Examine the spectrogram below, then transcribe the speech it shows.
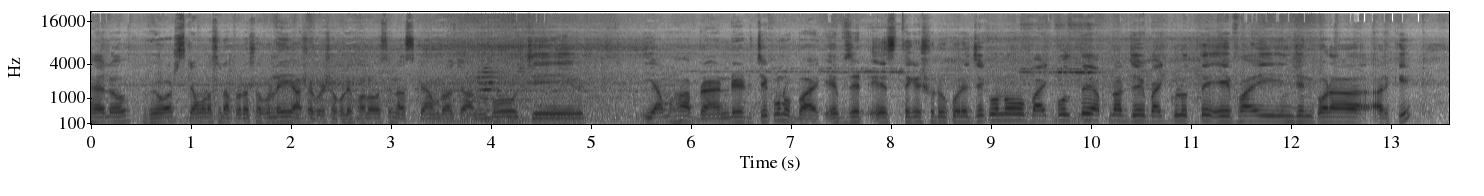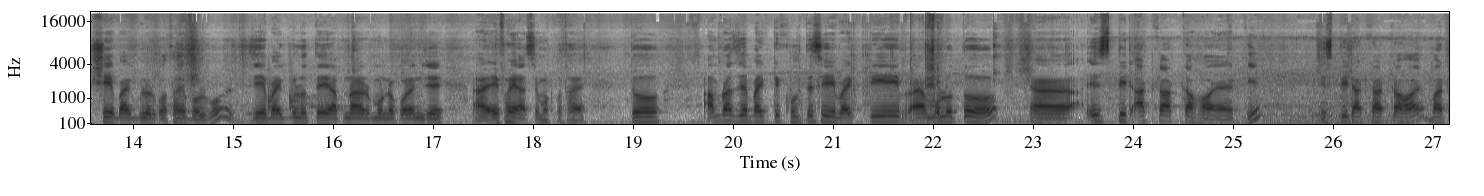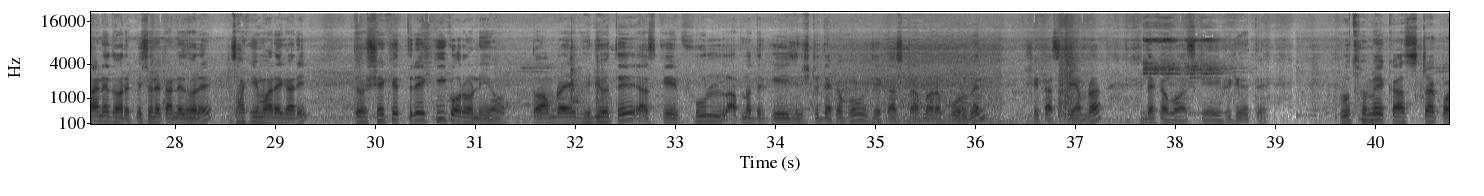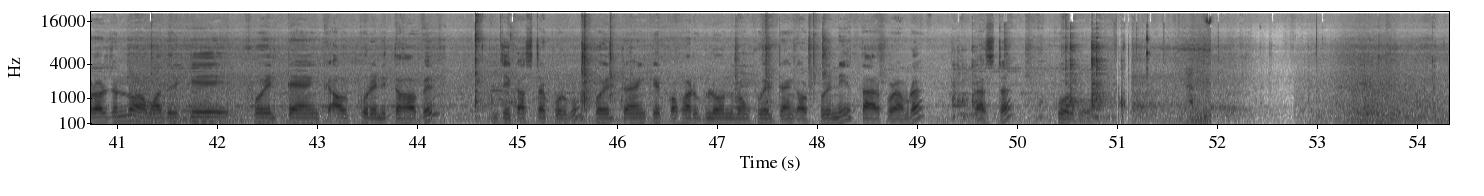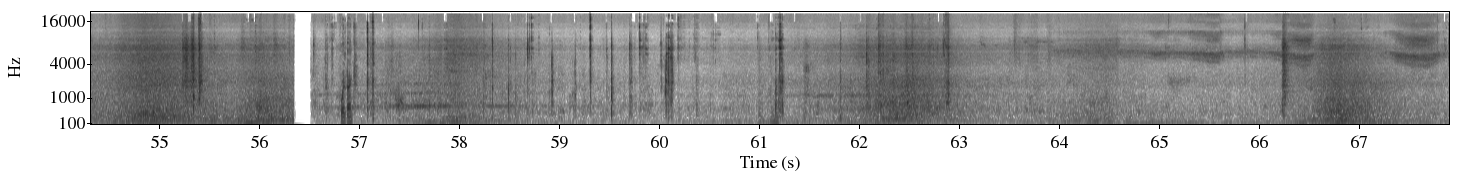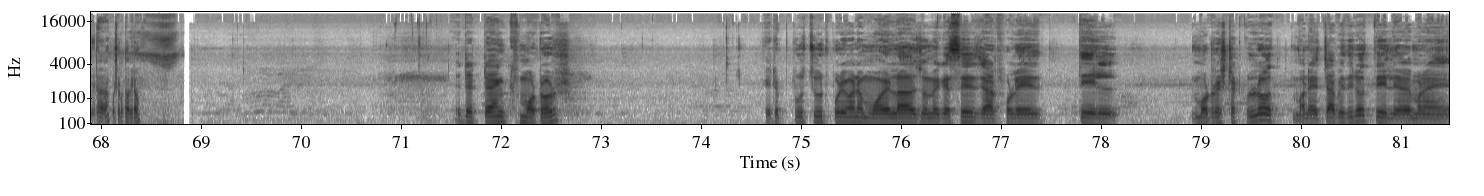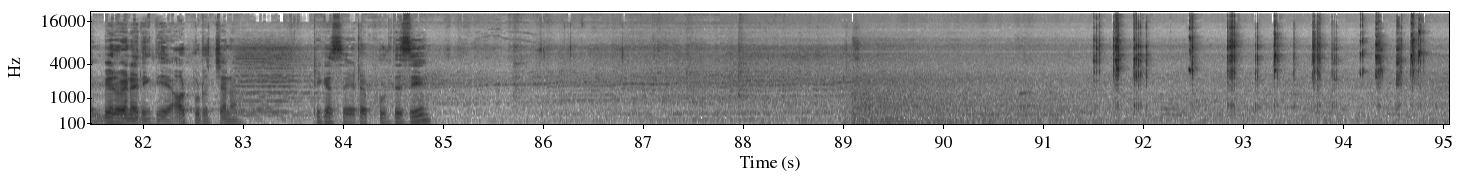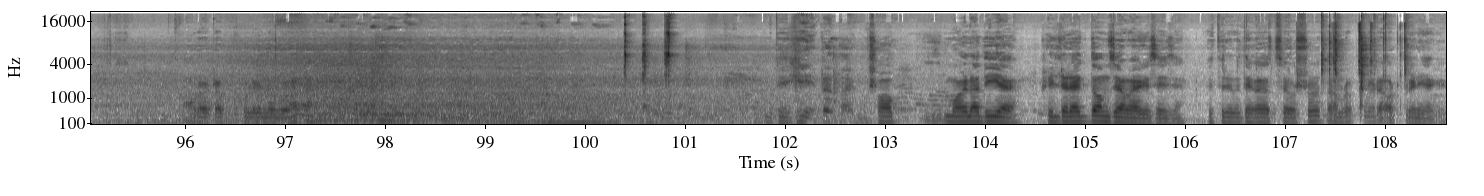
Hello viewers, কেমন আছেন আপনারা সকলেই? আশা করি সকলে ভালো আছেন। আজকে আমরা জানব যে ইয়ামাহা ব্র্যান্ডেড যে কোনো বাইক এফজেড এস থেকে শুরু করে যে কোনো বাইক বলতে আপনার যে বাইকগুলোতে এফআই ইঞ্জিন করা আর কি সেই বাইকগুলোর কথাই বলব। যে বাইকগুলোতে আপনার মনে করেন যে এফআই আছে মোট কথায়। তো আমরা যে বাইকটি খুলতেছি, এই বাইকটি মূলত স্পিড আটকা আটকা হয় আর কি। স্পিড আটকা আটকা হয় বা টানে ধরে, পিছনে টানে ধরে, ঝাঁকি মারে গাড়ি। তো সেক্ষেত্রে কি করণীয়? তো আমরা এই ভিডিওতে আজকে ফুল আপনাদেরকে এই জিনিসটা দেখাবো, যে কাজটা আপনারা করবেন, সে কাজটি আমরা দেখাবো আজকে এই ভিডিওতে। প্রথমে কাজটা করার জন্য আমাদেরকে ফয়েল ট্যাঙ্ক আউট করে নিতে হবে, যে কাজটা করব। ফয়েল ট্যাঙ্কের কভারগুলো এবং ফয়েল ট্যাঙ্ক আউট করে নিয়ে তারপর আমরা কাজটা করব। এটা ট্যাঙ্ক মোটর। এটা প্রচুর পরিমাণে ময়লা জমে গেছে, যার ফলে তেল মোটর স্টার্ট করলেও মানে চাবি দিলেও তেল মানে বের হয় না এদিক দিয়ে আউটপুট হচ্ছে না। ঠিক আছে, এটা খুলতেছি। আমরা এটা খুলে নেব হ্যাঁ। দেখি সব ময়লা দিয়ে ফিল্টার একদম জ্যাম হয়ে গেছে, এই যে। ভিতরে দেখা যাচ্ছে অবশ্য, তো আমরা পুরোটা আউট করে নিই আগে।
